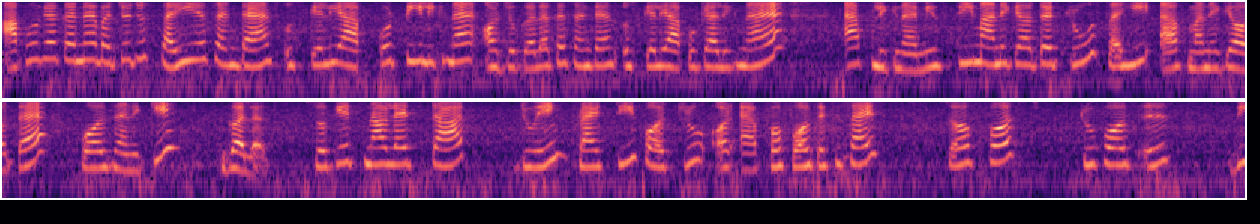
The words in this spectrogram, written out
आपको क्या करना है बच्चों, जो सही है सेंटेंस उसके लिए आपको टी लिखना है और जो गलत है सेंटेंस उसके लिए आपको क्या लिखना है? एफ़ लिखना है। मीन्स टी माने क्या होता है? ट्रू सही एफ़ माने क्या होता है? फॉल्स यानी कि गलत. So kids now let start doing write T for true और F for false exercise so first true false is we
